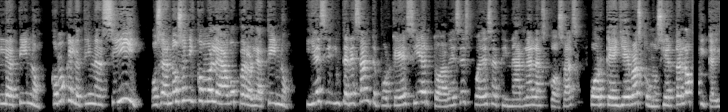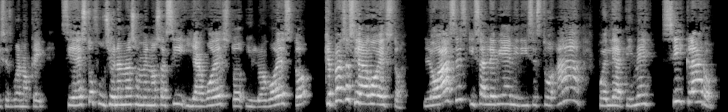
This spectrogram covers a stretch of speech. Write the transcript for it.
le atino. ¿Cómo que le atina? Sí, o sea, no sé ni cómo le hago, pero le atino. Y es interesante porque es cierto, a veces puedes atinarle a las cosas porque llevas como cierta lógica y dices, bueno, ok, si esto funciona más o menos así y hago esto y luego esto, ¿qué pasa si hago esto? Lo haces y sale bien y dices tú, ah, pues le atiné. Sí, claro,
